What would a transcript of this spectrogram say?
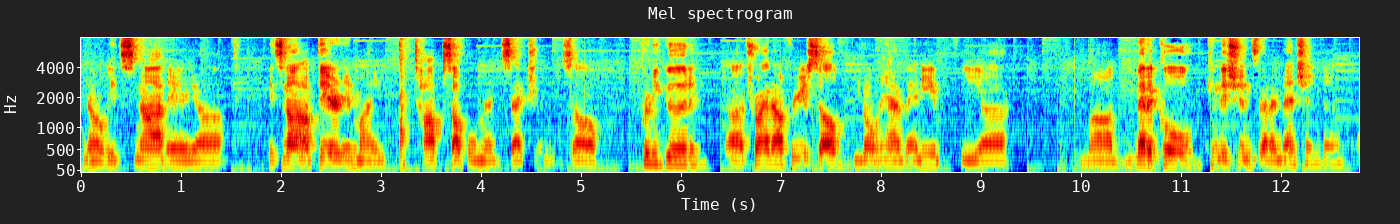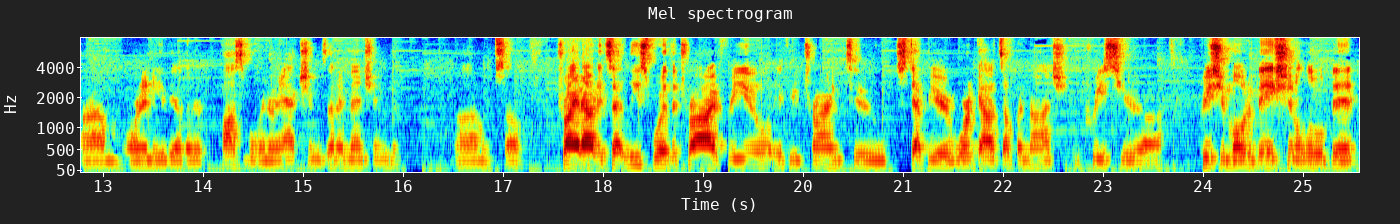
you know, it's not a uh, it's not up there in my top supplement section. So pretty good. Uh, try it out for yourself if you don't have any of the uh, uh, medical conditions that I mentioned um, or any of the other possible interactions that I mentioned. Um, so try it out. It's at least worth a try for you if you're trying to step your workouts up a notch, increase your uh, increase your motivation a little bit,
